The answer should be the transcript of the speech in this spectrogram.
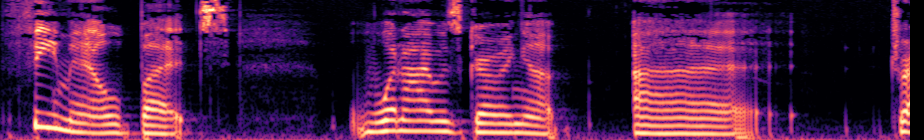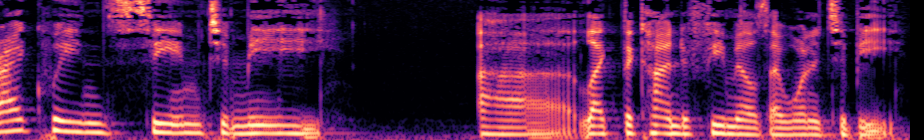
female but when I was growing up uh, drag queens seemed to me uh, like the kind of females I wanted to be.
